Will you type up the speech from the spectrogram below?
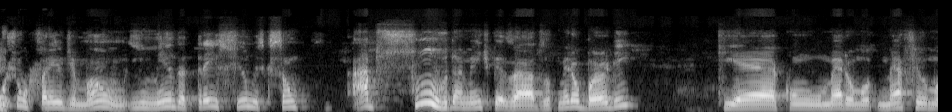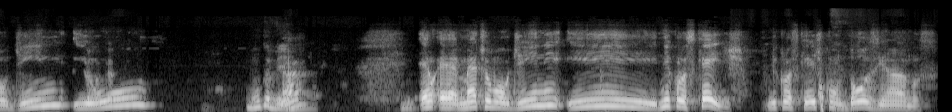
puxa um freio de mão e emenda três filmes que são absurdamente pesados. O primeiro é o Birdie, que é com o Matthew Mo- Matthew Modine e o Nunca vi. Hã? é, é Matthew Modine e Nicolas Cage. Nicolas Cage com 12 anos.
